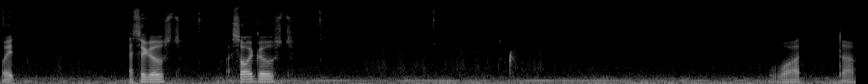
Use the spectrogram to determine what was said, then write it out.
Wait. That's a ghost. I saw a ghost. What the...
